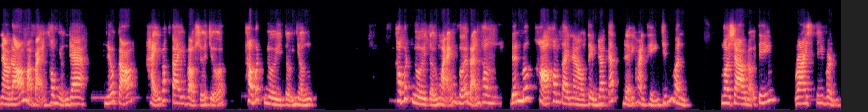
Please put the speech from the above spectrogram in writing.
nào đó mà bạn không nhận ra. Nếu có, hãy bắt tay vào sửa chữa không ít người tự nhận không ít người tự mãn với bản thân đến mức họ không tài nào tìm ra cách để hoàn thiện chính mình ngôi sao nổi tiếng Ray Steven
